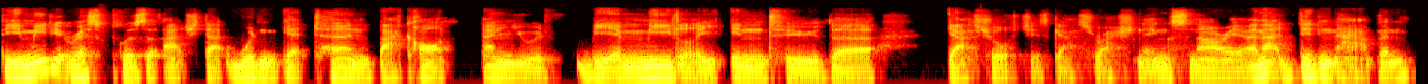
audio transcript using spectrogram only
The immediate risk was that actually that wouldn't get turned back on and you would be immediately into the gas shortages, gas rationing scenario. And that didn't happen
